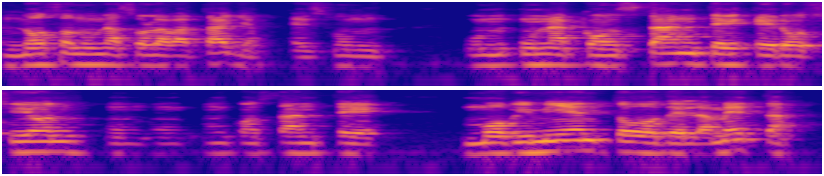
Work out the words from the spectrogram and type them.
no son una sola batalla, es un, un, una constante erosión, un, un, constante movimiento de la meta.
